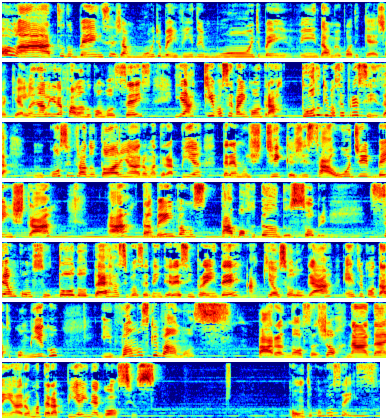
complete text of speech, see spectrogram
Olá, tudo bem? Seja muito bem-vindo e muito bem-vinda ao meu podcast. Aqui é Lana Lira falando com vocês e aqui você vai encontrar tudo que você precisa. Um curso introdutório em aromaterapia, teremos dicas de saúde e bem-estar, tá? Também vamos estar tá abordando sobre ser um consultor do Terra. Se você tem interesse em empreender, aqui é o seu lugar. Entre em contato comigo e vamos que vamos! Para nossa jornada em aromaterapia e negócios. Conto com vocês!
